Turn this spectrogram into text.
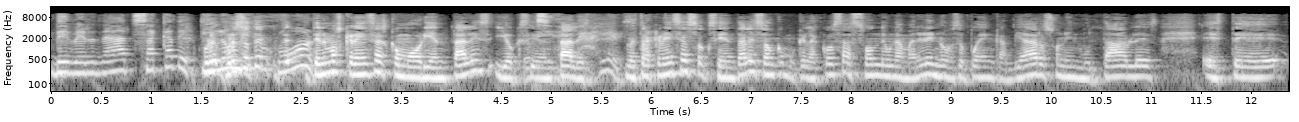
De verdad, saca de ti por, lo por eso mejor. tenemos creencias como orientales y occidentales. occidentales. Nuestras creencias occidentales son como que las cosas son de una manera y no se pueden cambiar, son inmutables. Este,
